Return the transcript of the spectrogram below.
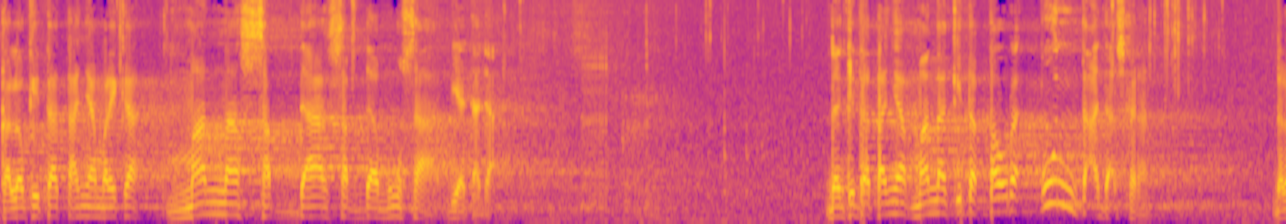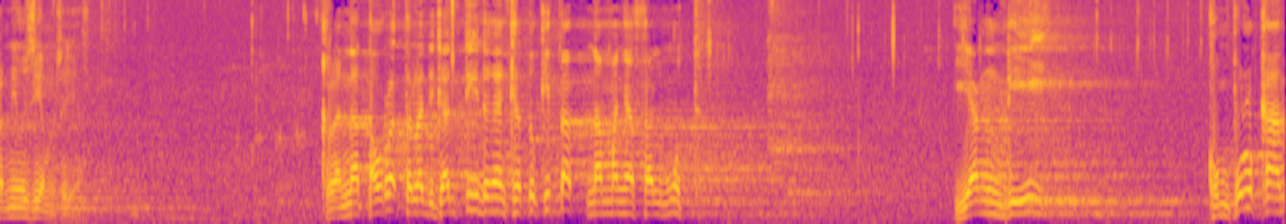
kalau kita tanya mereka mana sabda-sabda Musa? Dia tak ada dan kita tanya mana kitab Taurat pun tak ada sekarang. Dalam museum saja. Kerana Taurat telah diganti dengan satu kitab namanya Salmut yang dikumpulkan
